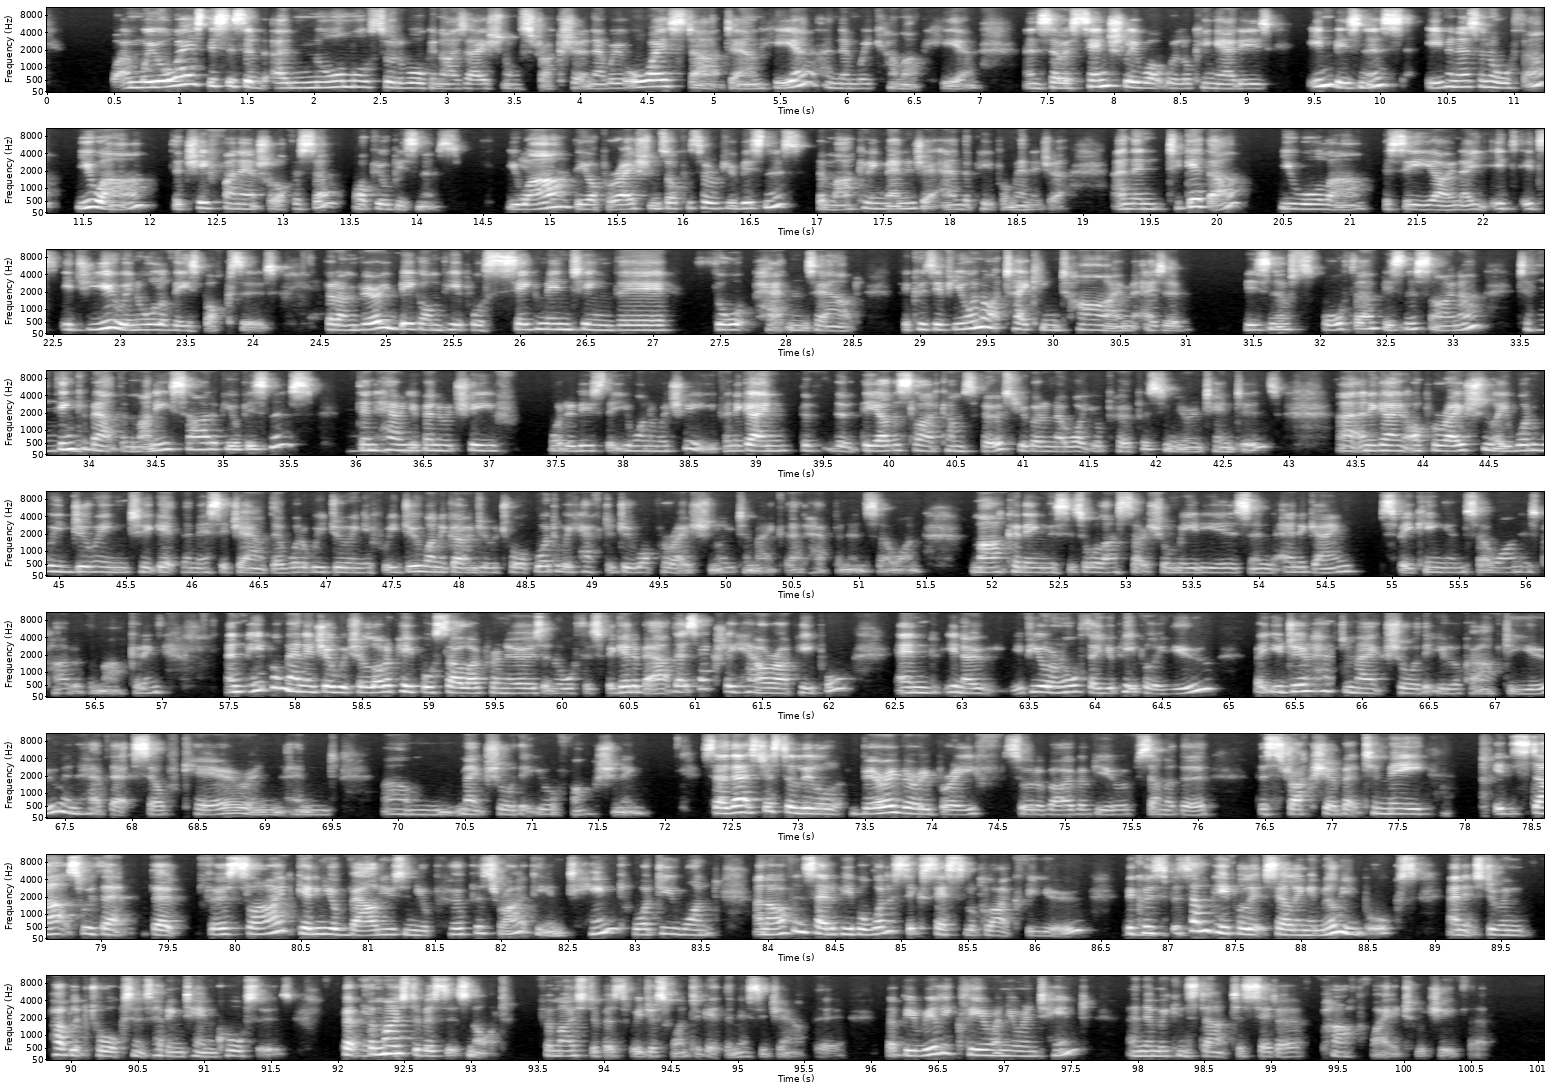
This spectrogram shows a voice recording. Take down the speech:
and we always this is a, a, normal sort of organizational structure. Now we always start down here and then we come up here. And so essentially what we're looking at is in business even as an author you are the chief financial officer of your business. You are the operations officer of your business the marketing manager and the people manager. And then together you all are the ceo now it's, it's, it's you in all of these boxes but i'm very big on people segmenting their thought patterns out because if you're not taking time as a business author, business owner, to mm-hmm. think about the money side of your business, then how are you going to achieve what it is that you want to achieve. And again, the, the, the, other slide comes first. You've got to know what your purpose and your intent is. Uh, and again, operationally, what are we doing to get the message out there? What are we doing if we do want to go and do a talk? What do we have to do operationally to make that happen and so on? Marketing, this is all our social medias and, and again, speaking and so on is part of the marketing. And people manager, which a lot of people, solopreneurs and authors forget about, that's actually how are our people. And, you know, if you're an author, your people are you, but you do have to make sure that you look after you and have that self-care and, and um, make sure that you're functioning. So that's just a little, very, very brief sort of overview of some of the, the structure. But to me, it starts with that that first slide getting your values and your purpose right the intent what do you want? And i often say to people what does success look like for you? Because for some people it's selling a million books and it's doing public talks and it's having 10 courses. But for most of us it's not. For most of us we just want to get the message out there. But be really clear on your intent and then we can start to set a pathway to achieve that.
